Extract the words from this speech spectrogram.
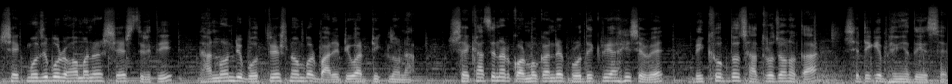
শেখ মুজিবুর রহমানের শেষ স্মৃতি ধানমন্ডি বত্রিশ নম্বর বাড়িটিও আর টিকল না। শেখ হাসিনার কর্মকাণ্ডের প্রতিক্রিয়া হিসেবে বিক্ষুব্ধ ছাত্র জনতা সেটিকে ভেঙে দিয়েছে।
